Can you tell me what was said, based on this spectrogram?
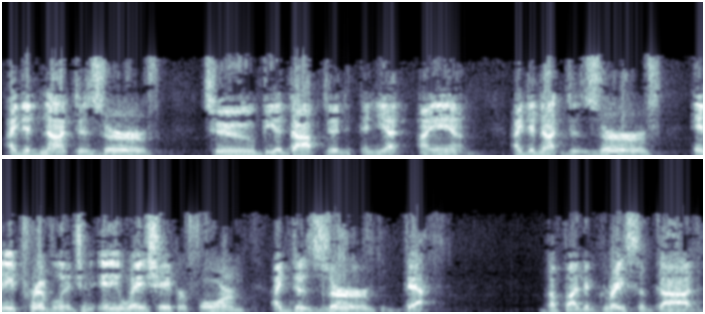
I did not deserve to be adopted, and yet I am. I did not deserve any privilege in any way, shape, or form. I deserved death. But by the grace of God,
